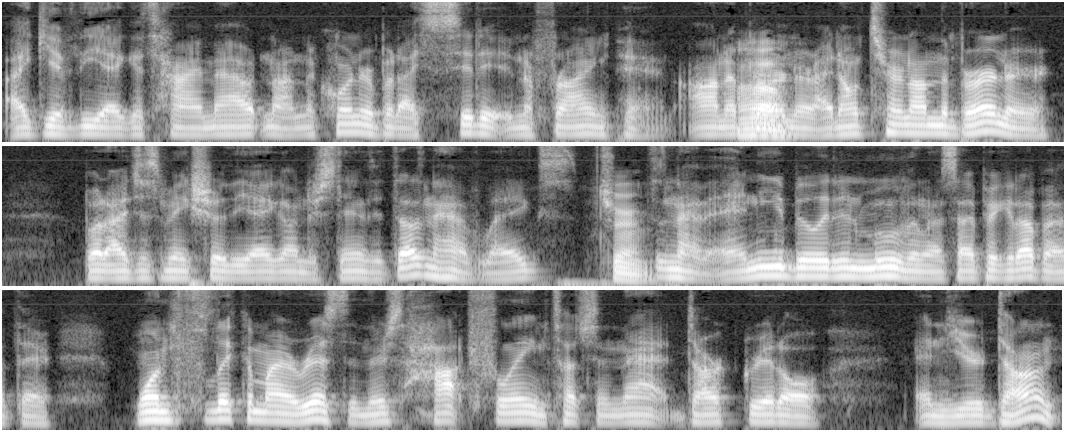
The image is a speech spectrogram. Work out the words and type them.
I give the egg a timeout, not in a corner, but I sit it in a frying pan on a Oh. burner. I don't turn on the burner, but I just make sure the egg understands it doesn't have legs. Sure. It doesn't have any ability to move unless I pick it up out there. One flick of my wrist, and there's hot flame touching that dark griddle, and you're done.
